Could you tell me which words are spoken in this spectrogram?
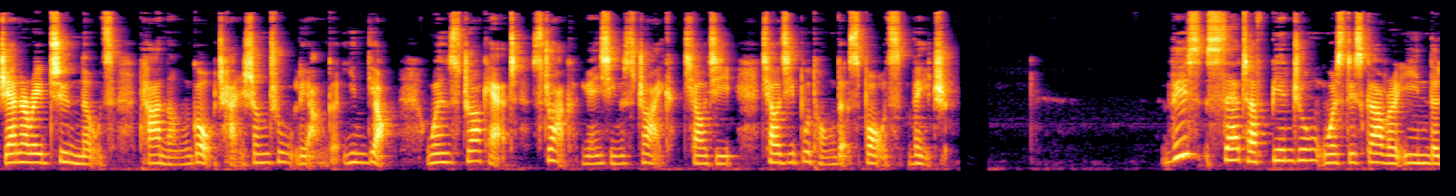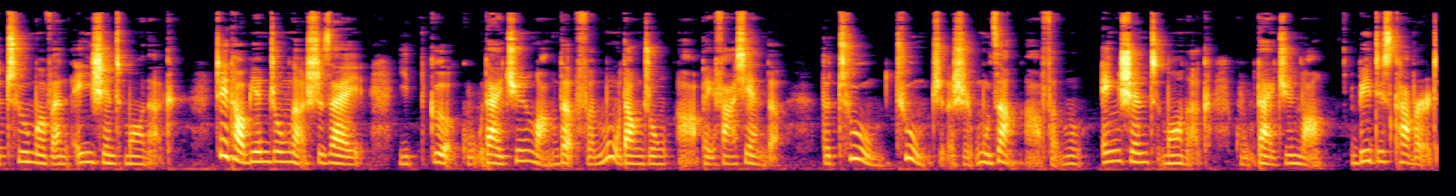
generate two notes，它能够产生出两个音调。When struck at struck 原型 strike 敲击，敲击不同的 spots 位置。This set of 编钟 was discovered in the tomb of an ancient monarch。 这套编钟呢是在一个古代君王的坟墓当中啊被发现的。The tomb tomb 指的是墓葬啊，坟墓。Ancient monarch 古代君王。Be discovered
